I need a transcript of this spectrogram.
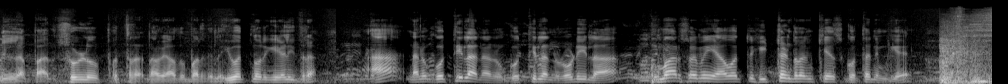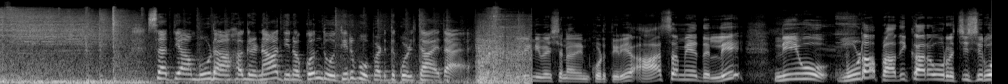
ಇಲ್ಲಪ್ಪ ಅದು ಸುಳ್ಳು ಪತ್ರ ನಾವು ಯಾವುದು ಬರೆದಿಲ್ಲ. ಇವತ್ತಿನವ್ರಿಗೆ ಹೇಳಿದ್ರ? ಆ ನನಗೆ ಗೊತ್ತಿಲ್ಲ ನಾನು ಗೊತ್ತಿಲ್ಲ ನೋಡಿಲ್ಲ. ಕುಮಾರಸ್ವಾಮಿ ಯಾವತ್ತು ಹಿಟ್ ಅಂಡ್ ರನ್ ಕೇಸ್ ಗೊತ್ತಾ ನಿಮಗೆ? ಸದ್ಯ ಮೂಡ ಹಗರಣ ದಿನಕ್ಕೊಂದು ತಿರುವು ಪಡೆದುಕೊಳ್ತಾ ಇದೆ. ಬದಲಿ ನಿವೇಶನ ಏನು ಕೊಡ್ತೀರಿ. ಆ ಸಮಯದಲ್ಲಿ ನೀವು ಮೂಡ ಪ್ರಾಧಿಕಾರವು ರಚಿಸಿರುವ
